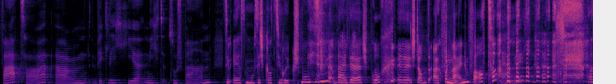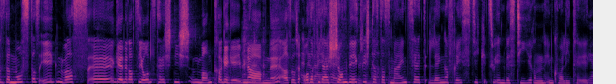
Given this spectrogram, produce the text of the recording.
Vater ähm, wirklich hier nicht zu sparen. Zuerst muss ich gerade zurückschmunzeln, ja. weil der Spruch äh, stammt auch von meinem Vater. Herrlich. also dann muss das irgendwas äh, generationstechnisch ein Mantra gegeben haben. Ne? Also, oder vielleicht schon wirklich, dass das Mindset längerfristig zu investieren in Qualität. Ja.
